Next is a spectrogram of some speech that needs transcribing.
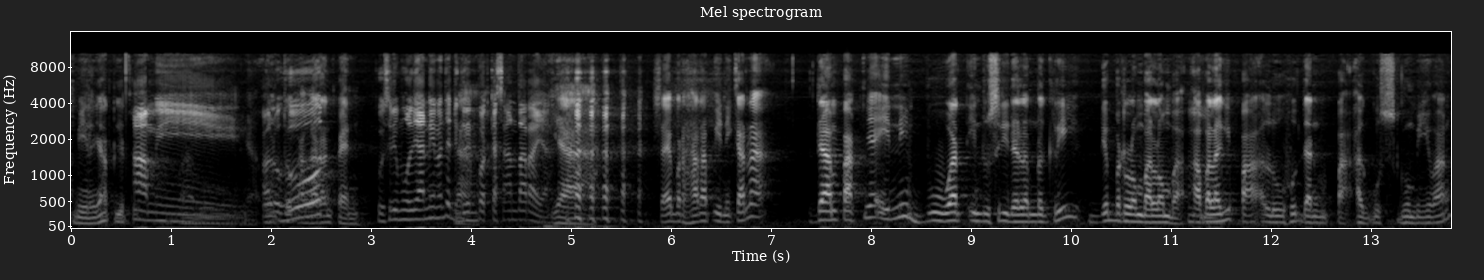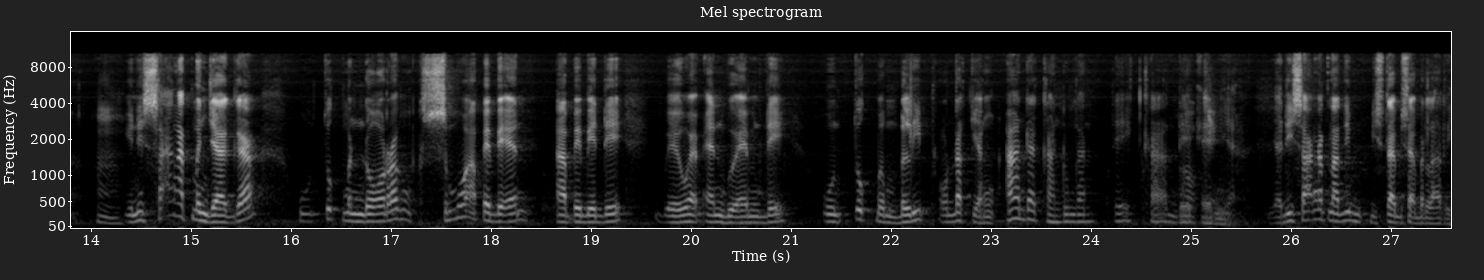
miliar gitu. Amin. Ya, Pak untuk Luhut, anggaran PEN. Bu Sri Mulyani nanti di podcast antara ya. Ya, saya berharap ini karena dampaknya ini buat industri dalam negeri dia berlomba-lomba. Apalagi Pak Luhut dan Pak Agus Gumiwang ini sangat menjaga untuk mendorong semua APBN, APBD, BUMN, BUMD untuk membeli produk yang ada kandungan TKDN-nya. Jadi sangat nanti bisa bisa berlari.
